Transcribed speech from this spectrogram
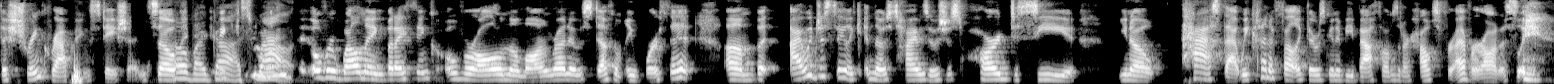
the shrink wrapping station so Oh my gosh! Wow. overwhelming but i think overall in the long run it was definitely worth it um, but i would just say like in those times it was just hard to see you know past that we kind of felt like there was going to be bath bombs in our house forever honestly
